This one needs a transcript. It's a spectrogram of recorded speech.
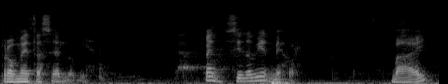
prometo hacerlo bien. Bueno, si no bien, mejor. Bye.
